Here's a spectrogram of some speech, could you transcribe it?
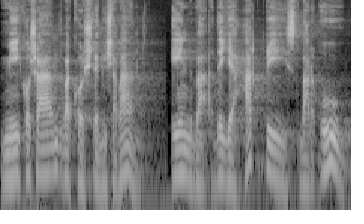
می کشند و کشته می شوند. این وعده حقی است بر او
